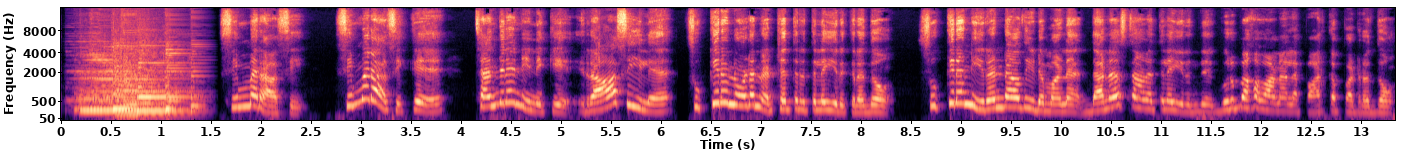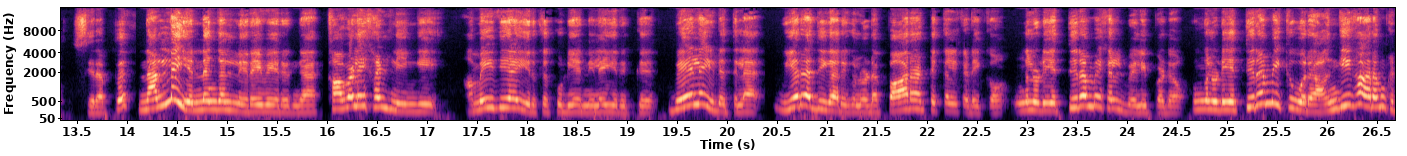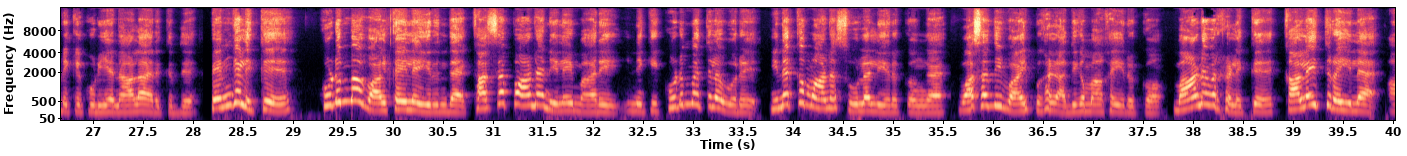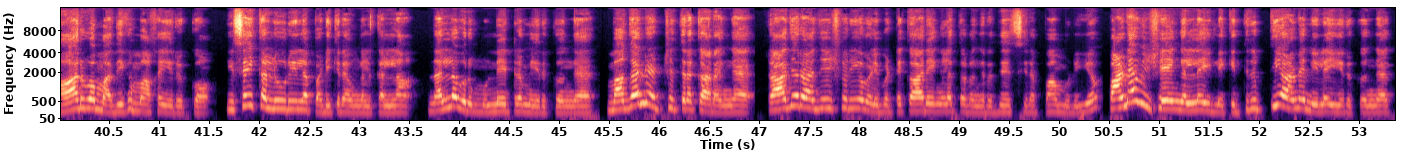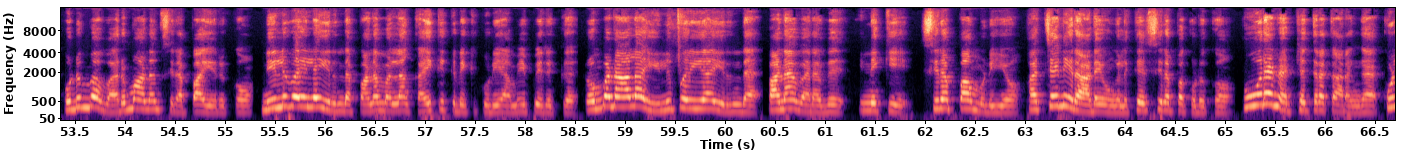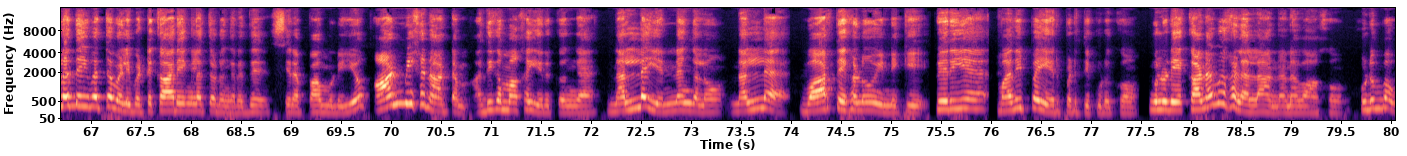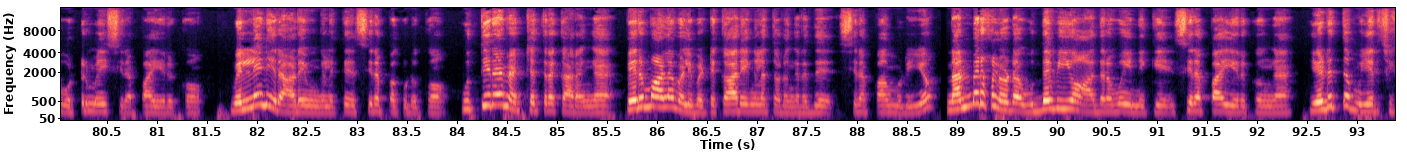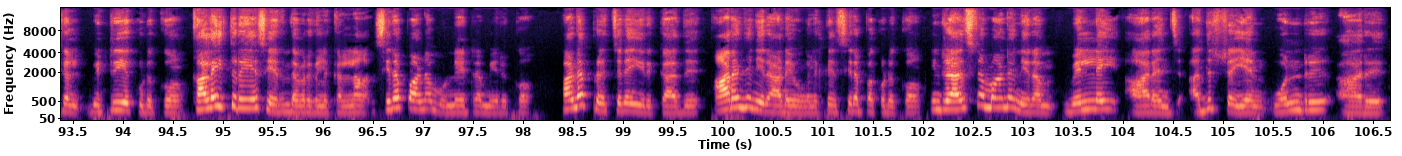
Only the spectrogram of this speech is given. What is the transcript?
சிம்ம ராசி. சிம்ம ராசிக்கு சந்திரன் இன்னைக்கு ராசியில சுக்கிரனோட நட்சத்திரத்துல இருக்கிறதும் சுக்கிரன் இரண்டாவது இடமான தனஸ்தானத்துல இருந்து குரு பகவானால பார்க்கப்படுறதும் சிறப்பு. நல்ல எண்ணங்கள் நிறைவேறுங்க. கவலைகள் நீங்கி அமைதியா இருக்கக்கூடிய நிலை இருக்கு. வேலை இடத்துல உயர் அதிகாரிகளோட பாராட்டுக்கள் கிடைக்கும். உங்களுடைய திறமைகள் வெளிப்படும். உங்களுடைய திறமைக்கு ஒரு அங்கீகாரம் கிடைக்கக்கூடிய நாளா இருக்குது. பெண்களுக்கு குடும்ப வாழ்க்கையில இருந்த கசப்பான நிலை மாறி இன்னைக்கு குடும்பத்துல ஒரு இணக்கமான சூழல் இருக்குங்க. வசதி வாய்ப்புகள் அதிகமாக இருக்கும். மாணவர்களுக்கு கலைத்துறையில ஆர்வம் அதிகமாக இருக்கும். இசை கல்லூரியில படிக்கிறவங்களுக்கெல்லாம் நல்ல ஒரு முன்னேற்றம் இருக்குங்க. மக நட்சத்திரக்காரங்க ராஜராஜேஸ்வரிய வழிபட்டு காரியங்களை தொடங்குறது சிறப்பா முடியும். பண விஷயங்கள்ல இன்னைக்கு திருப்தியான நிலை இருக்குங்க. குடும்ப வருமானம் சிறப்பா இருக்கும். நிலுவையில இருந்த பணம் எல்லாம் கைக்கு கிடைக்கக்கூடிய அமைப்பு இருக்கு. ரொம்ப நாளா இழுபறியா இருந்த பண வரவு இன்னைக்கு சிறப்பா முடியும். பச்சை நீர் ஆடை உங்களுக்கு சிறப்ப கொடுக்கும். பூர நட்சத்திரக்காரங்க குலதெய்வத்தை வழிபட்டு காரியங்களை தொடங்குறது சிறப்பா முடியும். ஆன்மீக நாட்டம் அதிகமாக இருக்கும் இருக்குங்க. நல்ல எண்ணங்களும் நல்ல வார்த்தைகளும் இன்னைக்கு பெரிய மதிப்பை ஏற்படுத்தி கொடுக்கும். உங்களுடைய கனவுகள் எல்லாம் நனவாகும். குடும்ப ஒற்றுமை சிறப்பா இருக்கும். வெள்ளை நிற ஆடை உங்களுக்கு சிறப்பை கொடுக்கும். உத்திர நட்சத்திரக்காரங்க பெருமாளை வழிபட்டு காரியங்களை தொடங்குறது சிறப்பா முடியும். நண்பர்களோட உதவியும் ஆதரவும் இன்னைக்கு சிறப்பா இருக்குங்க. எடுத்த முயற்சிகள் வெற்றியை கொடுக்கும். கலைத்துறையை சேர்ந்தவர்களுக்கெல்லாம் சிறப்பான முன்னேற்றம் இருக்கும். பண பிரச்சனை இருக்காது. ஆரஞ்சு நிற ஆடை உங்களுக்கு சிறப்பை கொடுக்கும். இன்று அதிர்ஷ்டமான நிறம் வெள்ளை ஆரஞ்சு. அதிர்ஷ்ட எண் ஒன்று ஆறு.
